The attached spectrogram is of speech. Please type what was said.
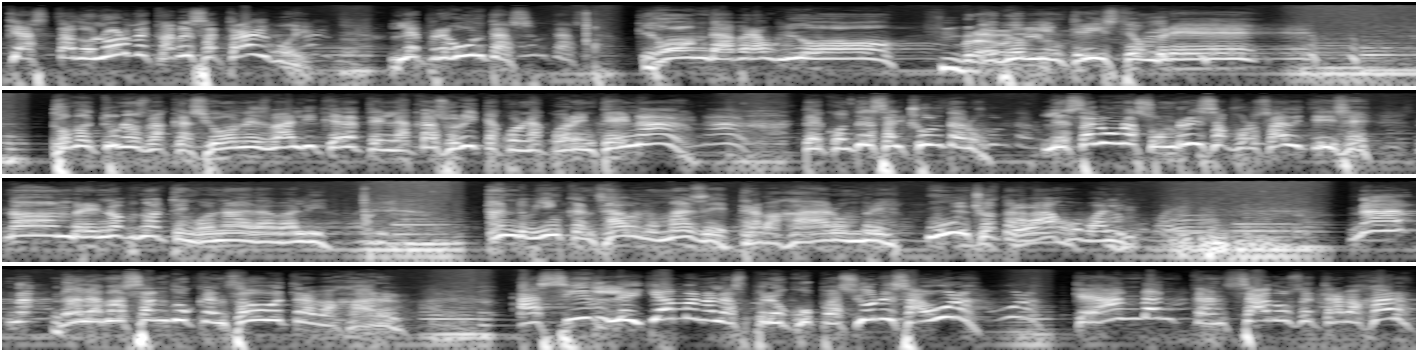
que hasta dolor de cabeza trae, güey. Le preguntas, ¿qué onda, Braulio? Te veo bien triste, hombre. Tómate unas vacaciones, ¿vale? Y quédate en la casa ahorita con la cuarentena. Te contesta el chúntaro. Le sale una sonrisa forzada y te dice, no, hombre, no, no tengo nada, ¿vale? Ando bien cansado nomás de trabajar, hombre. Mucho trabajo, ¿vale? Na- na- nada más ando cansado de trabajar. Así le llaman a las preocupaciones ahora, que andan cansados de trabajar.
